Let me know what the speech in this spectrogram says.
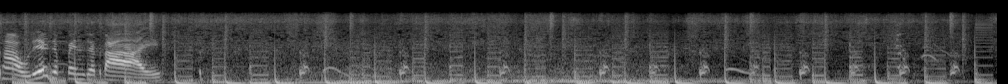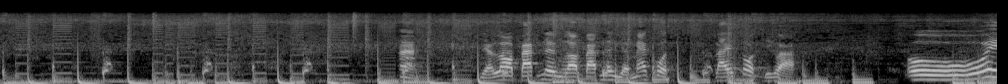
เห่าเรียกจะเป็นจะตาย เดี๋ยวรอแป๊บหนึ่งรอแป๊บหนึ่งเดี๋ยวแม่กดไลฟ์สดดีกว่า โอ้ย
